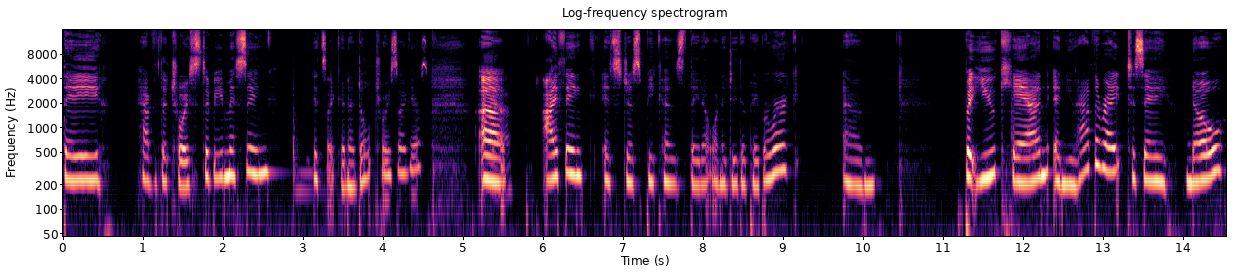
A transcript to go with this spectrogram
they have the choice to be missing. It's like an adult choice, I guess. Uh, Yeah. I think it's just because they don't want to do the paperwork. Um, but you can and you have the right to say, no,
